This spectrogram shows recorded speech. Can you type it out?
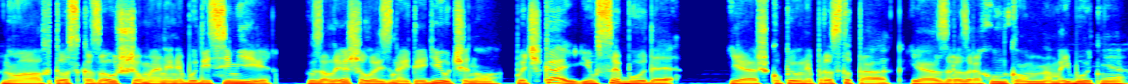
Ну, а хто сказав, що в мене не буде сім'ї? Залишилось знайти дівчину. Почекай, і все буде. Я ж купив не просто так, я з розрахунком на майбутнє.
